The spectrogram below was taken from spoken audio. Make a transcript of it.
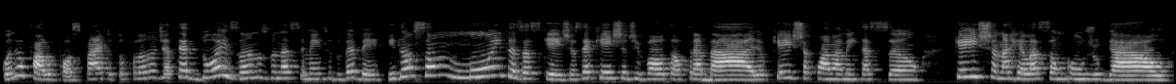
quando eu falo pós-parto, eu tô falando de até dois anos do nascimento do bebê. Então, são muitas as queixas. É queixa de volta ao trabalho, queixa com amamentação, queixa na relação conjugal,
